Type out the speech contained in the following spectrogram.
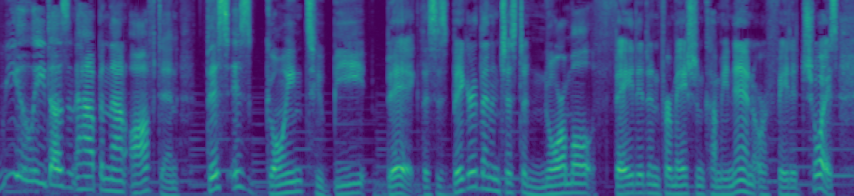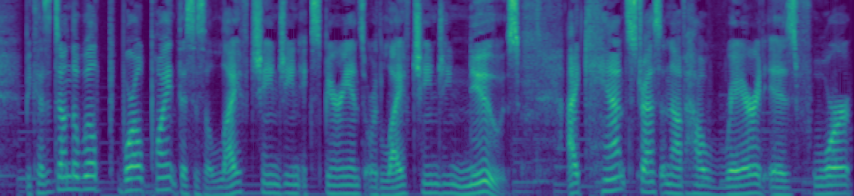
really doesn't happen that often, this is going to be big. This is bigger than just a normal faded information coming in or faded choice. Because it's on the world, world point, this is a life changing experience or life changing news. I can't stress enough how rare it is for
